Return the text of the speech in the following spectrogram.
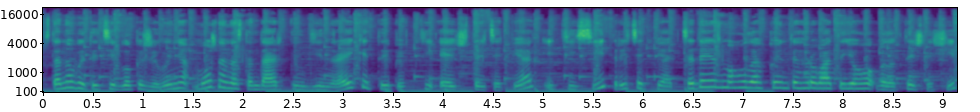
Встановити ці блоки живлення можна на стандартні DIN рейки типів TH35 і TC35. Це дає змогу легко інтегрувати його в електричний щит,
